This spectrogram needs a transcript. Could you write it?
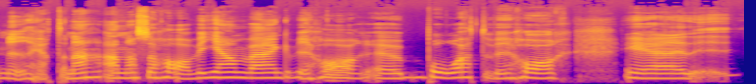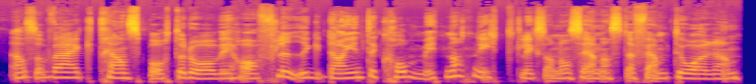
nyheterna. Annars så har vi järnväg, vi har eh, båt, vi har eh, alltså vägtransporter då, vi har flyg. Det har inte kommit något nytt liksom, de senaste 50 åren.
